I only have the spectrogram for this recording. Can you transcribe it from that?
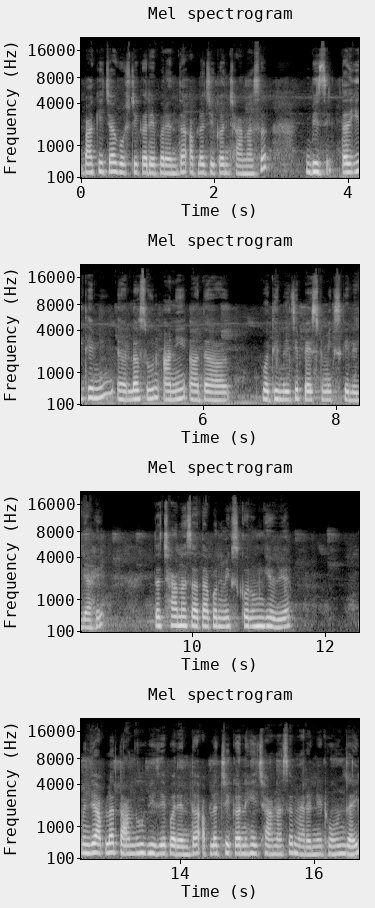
बाकीच्या गोष्टी करेपर्यंत आपलं चिकन छान असं भिजेल. तर इथे मी लसूण आणि द कोथिंबीरीची पेस्ट मिक्स केलेली आहे. तर छान असं आता आपण मिक्स करून घेऊया. म्हणजे आपला तांदूळ भिजेपर्यंत आपलं चिकनही छान असं मॅरिनेट होऊन जाईल.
